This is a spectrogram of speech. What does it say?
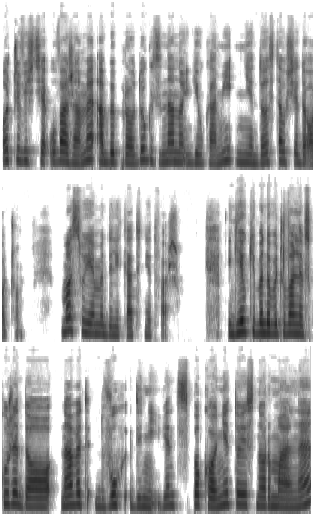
Oczywiście uważamy, aby produkt z nanoigiełkami nie dostał się do oczu. Masujemy delikatnie twarz. Igiełki będą wyczuwalne w skórze do nawet dwóch dni, więc spokojnie, to jest normalne.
